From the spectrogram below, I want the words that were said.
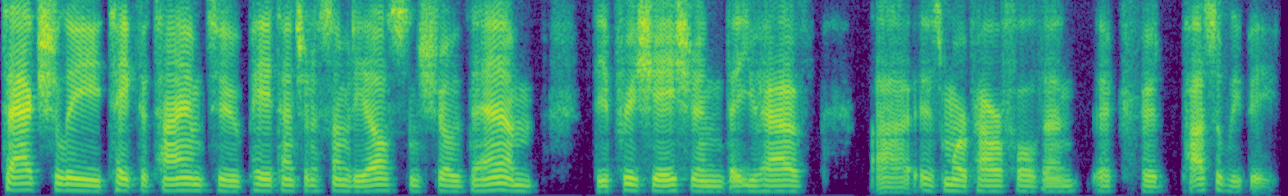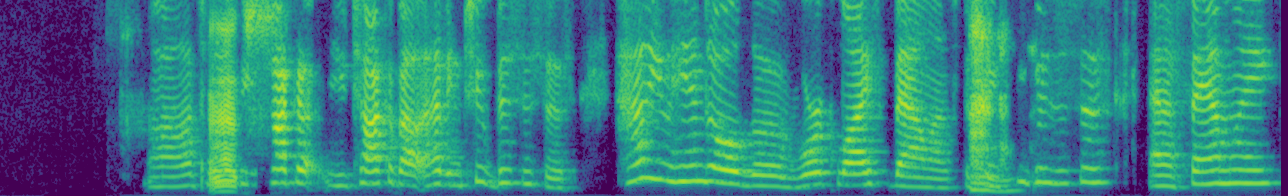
to actually take the time to pay attention to somebody else and show them the appreciation that you have uh, is more powerful than it could possibly be. Well, that's, that's you talk, you talk about having two businesses how do you handle the work life balance between two businesses and a family?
